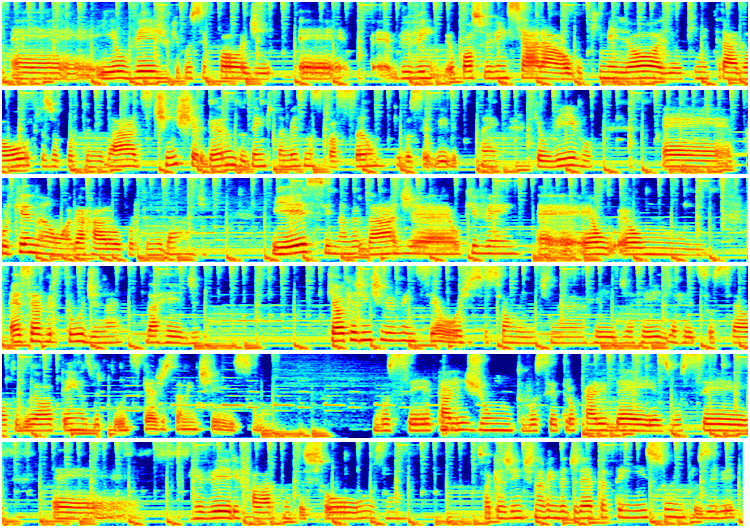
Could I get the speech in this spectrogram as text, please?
é, e eu vejo que você pode é, é, viver, eu posso vivenciar algo que melhore ou que me traga outras oportunidades, te enxergando dentro da mesma situação que você vive, né, que eu vivo, é, por que não agarrar a oportunidade? E esse, na verdade, é o que vem, é, é, é, é um, essa é a virtude né, da rede que é o que a gente vivencia hoje socialmente, né? A rede, a rede, a rede social, tudo ela tem as virtudes que é justamente isso, né? Você tá ali junto, você trocar ideias, você é, rever e falar com pessoas, né? Só que a gente na venda direta tem isso, inclusive,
